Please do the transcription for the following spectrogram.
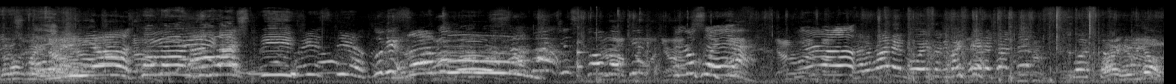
this way. Come on, Gillespie. Look at Level. Just come up here. It looks like that. You're up. Gotta run it, boys. Anybody paying attention? All right, here we go.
